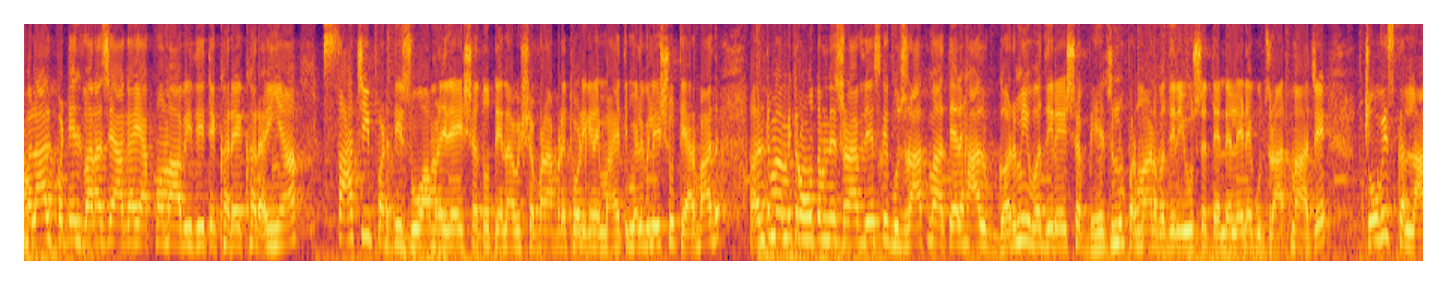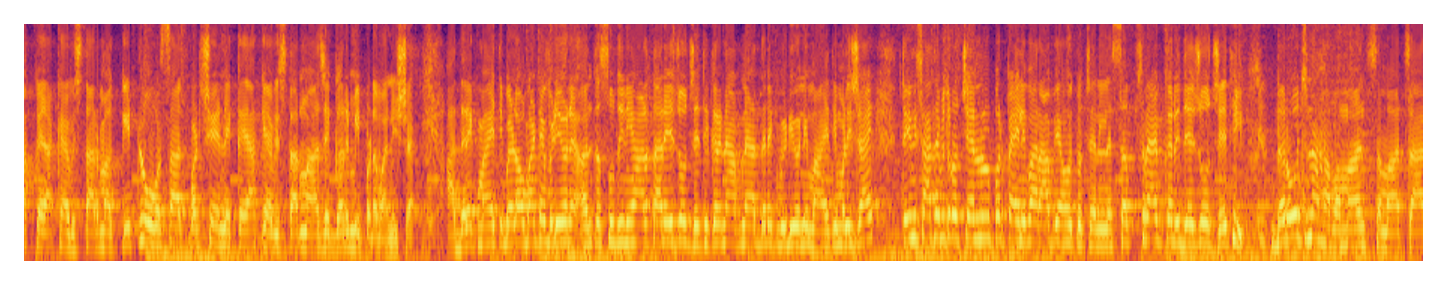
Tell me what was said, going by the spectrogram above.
અંબલાલ પટેલ દ્વારા જે આગાહી આપવામાં આવી હતી તે ખરેખર અહીંયા સાચી પડતી જોવા મળી રહી છે. તો તેના વિશે પણ આપણે થોડી ઘણી માહિતી મેળવી લઈશું. ત્યારબાદ અંતમાં મિત્રો હું તમને જણાવી દઈશ કે ગુજરાતમાં અત્યારે હાલ ગરમી વધી રહી છે. ભેજનું પ્રમાણ વધી રહ્યું છે. તેને લઈને ગુજરાતમાં આજે ચોવીસ કલાક કયા કયા વિસ્તારમાં કેટલો વરસાદ પડશે અને કયા કયા વિસ્તારમાં આજે ગરમી પડવાની છે. આ દરેક માહિતી મેળવવા માટે વિડીયોને અંત સુધી નિહાળતા રહેજો. જેથી કરીને આપણે આ દરેક વિડીયોની માહિતી મળી જાય. તેની સાથે મિત્રો ચેનલ ઉપર પહેલી વાર આવ્યા હોય તો ચેનલને સબસ્ક્રાઇબ કરી દેજો. જેથી દરરોજના હવામાન સમાચાર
